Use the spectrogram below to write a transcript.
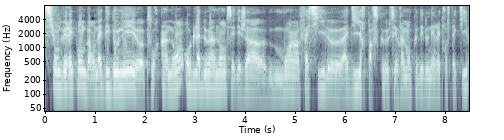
si on devait répondre, ben, on a des données euh, pour un an. Au-delà de un an, c'est déjà euh, moins facile euh, à dire parce que c'est vraiment que des données rétrospectives.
